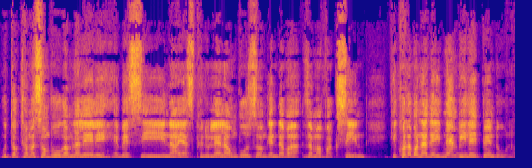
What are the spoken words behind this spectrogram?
kudr masombuka mlaleli ebesinaye asiphendulela umbuzo ngendaba zama-vaccine. Ngikhola bona-ke inembile ipendulo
